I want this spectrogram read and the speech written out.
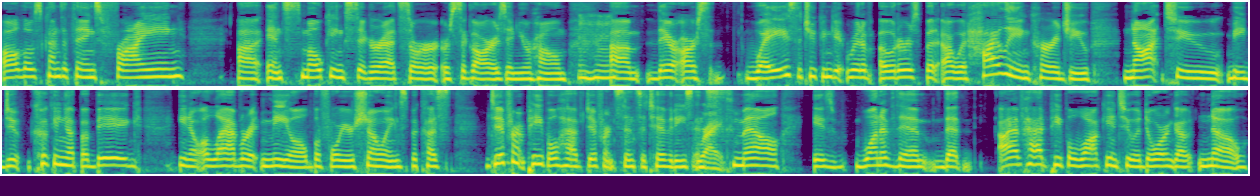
all those kinds of things frying uh, and smoking cigarettes or, or cigars in your home. Um, there are ways that you can get rid of odors, but I would highly encourage you not to be do- cooking up a big, you know, elaborate meal before your showings because different people have different sensitivities and Right. smell is one of them that I've had people walk into a door and go, no,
